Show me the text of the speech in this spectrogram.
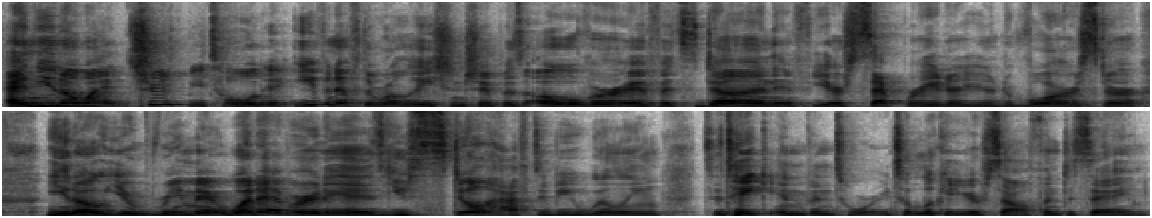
And you know mm-hmm. what? Truth be told, even if the relationship is over, if it's done, if you're separated or you're divorced or, you know, you're remarried, whatever it is, you still have to be willing to take inventory, to look at yourself and to say,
